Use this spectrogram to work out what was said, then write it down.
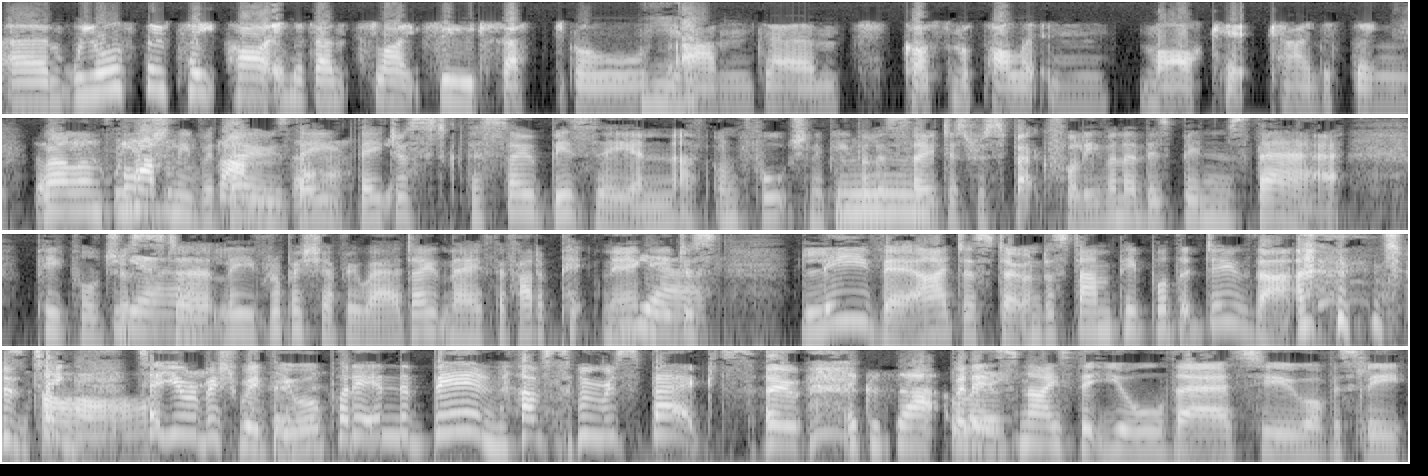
Um, we also take part in events like food festivals Yeah. and um, cosmopolitan market kind of things. So Well, we unfortunately, with stand those, they, there. they just, they're so busy and uh, unfortunately people are Mm. so disrespectful, even though there's bins there. People just Yeah. uh, leave rubbish everywhere, don't they? If they've had a picnic, you just leave it. I just don't understand people that do that. just take, Aw. take your rubbish with you or put it in the bin. Have some respect. So, Exactly. But it's nice that you're all there to obviously,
